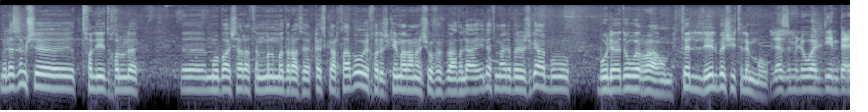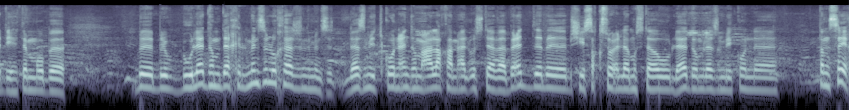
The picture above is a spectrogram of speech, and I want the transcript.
ما لازمش الطفل يدخل مباشرة من المدرسة. يقيس كارطابه ويخرج. كما رانا نشوفوا في بعض العائلات ما على بالوش كاع بولادو وين راهم. حتى الليل باش يتلموا. لازم الوالدين بعد يهتموا ب بولادهم داخل المنزل وخارج المنزل. لازم تكون عندهم علاقة مع الأستاذة بعد باش يسقسوا على مستوى أولادهم. لازم يكون آه، تنسيق.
